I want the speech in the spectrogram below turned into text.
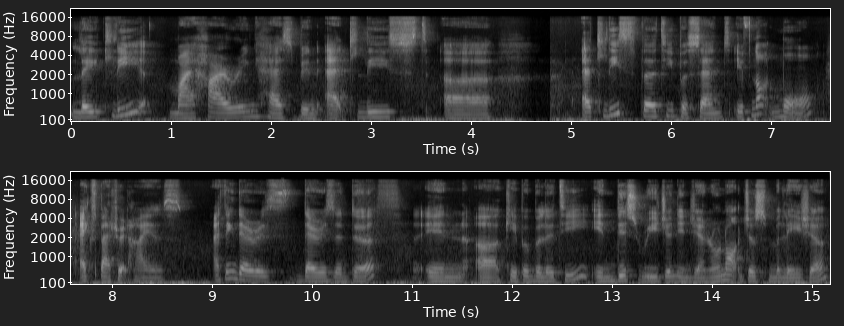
lately my hiring has been at least uh, at least 30% if not more expatriate hires. I think there is there is a dearth in uh, capability in this region in general, not just Malaysia.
